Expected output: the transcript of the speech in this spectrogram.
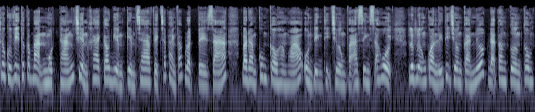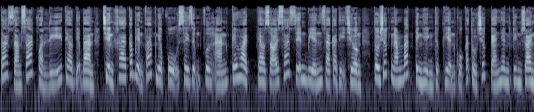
Thưa quý vị, thưa các bạn, một tháng triển khai cao điểm kiểm tra việc chấp hành pháp luật về giá, bảo đảm cung cầu hàng hóa, ổn định thị trường và an sinh xã hội, lực lượng quản lý thị trường cả nước đã tăng cường công tác giám sát quản lý theo địa bàn, triển khai các biện pháp nghiệp vụ xây dựng phương án, kế hoạch, theo dõi sát diễn biến giá cả thị trường, tổ chức nắm bắt tình hình thực hiện của các tổ chức cá nhân kinh doanh,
